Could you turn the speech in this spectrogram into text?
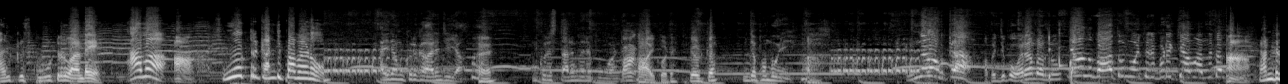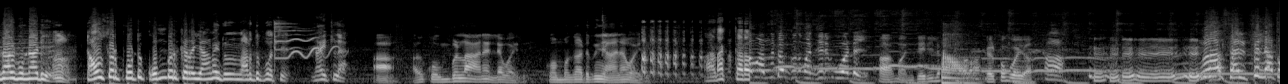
എനിക്ക് സ്കൂട്ടർ വേണ്ടേ? ആമാ. സ്കൂട്ടർ കണ്ടിപ്പാ വേണോ? അതിന് നമുക്കൊരു കാര്യം ചെയ്യാം. നമുക്കൊരു സ്ഥലം വരെ പോവാണ്ട്. ആയിക്കോട്ടെ. എന്റെ ഒപ്പം പോയി ரெண்டு நாள் முன்னாடி டவுசர் போட்டு கொம்பு അത് കൊമ്പുള്ള ആനല്ല പോയത്. കൊമ്പങ്കാട്ടിൽ നിന്ന് ഞാനാ പോയത്. അടക്കട മഞ്ചേരി പോവാണ്ടേ? ആ മഞ്ചേരിയില. എളുപ്പം പോയോ? സെൽഫ് ഇല്ലാത്ത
